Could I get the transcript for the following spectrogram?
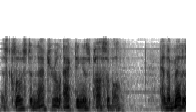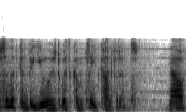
as close to natural acting as possible, and a medicine that can be used with complete confidence. Now,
